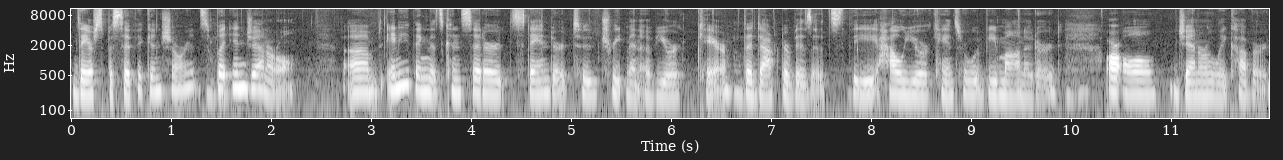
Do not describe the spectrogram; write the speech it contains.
their specific insurance. Mm -hmm. But in general, um, anything that's considered standard to treatment of your care, mm -hmm. the mm-hmm. doctor visits, the how your cancer would be monitored, mm -hmm. are all generally covered.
